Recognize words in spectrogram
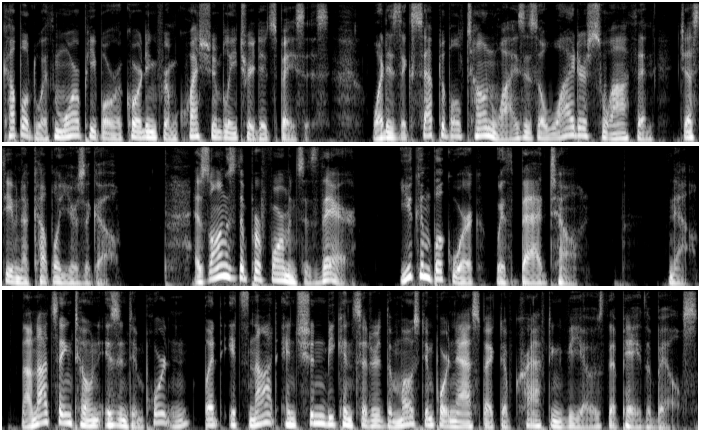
coupled with more people recording from questionably treated spaces. What is acceptable tone wise is a wider swath than just even a couple years ago. As long as the performance is there, you can book work with bad tone. Now, I'm not saying tone isn't important, but it's not and shouldn't be considered the most important aspect of crafting VOs that pay the bills.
